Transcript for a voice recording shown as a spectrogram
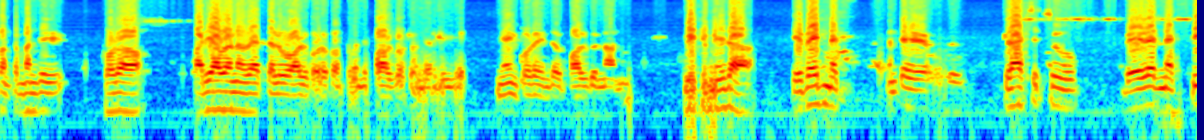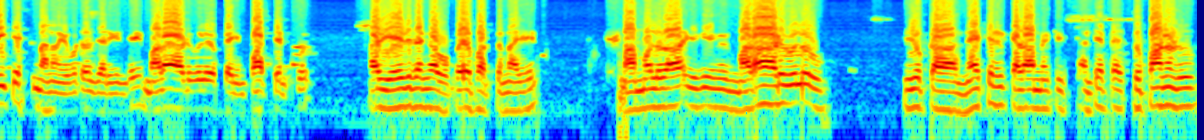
కొంతమంది కూడా పర్యావరణవేత్తలు వాళ్ళు కూడా కొంతమంది పాల్గొనడం జరిగింది. నేను కూడా ఇందులో పాల్గొన్నాను. వీటి మీద అవేర్నెస్ అంటే క్లాసెస్ అవేర్నెస్ స్పీచెస్ మనం ఇవ్వడం జరిగింది. మడ అడవుల యొక్క ఇంపార్టెన్స్ అవి ఏ విధంగా ఉపయోగపడుతున్నాయి? మామూలుగా ఇవి మడ అడవులు ఈ యొక్క నేచురల్ కెలామిటీస్ అంటే తుఫానులు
